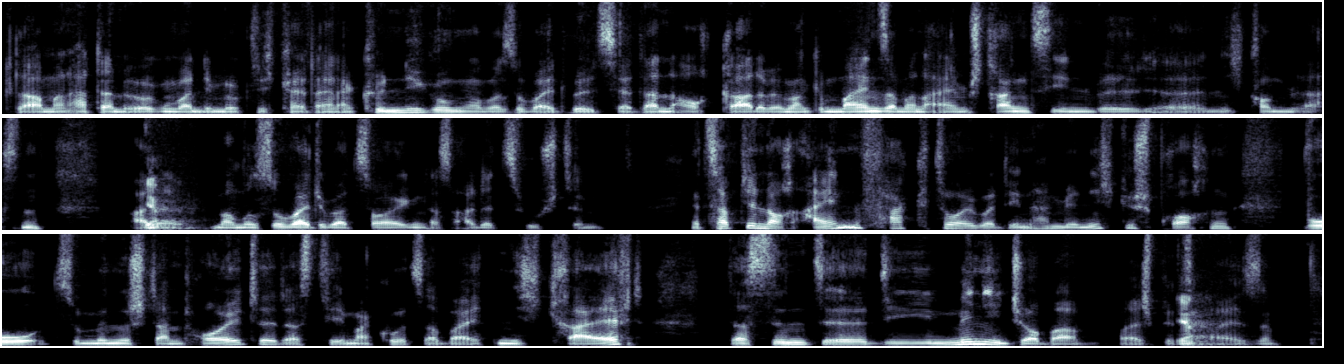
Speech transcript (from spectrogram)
Klar, man hat dann irgendwann die Möglichkeit einer Kündigung, aber soweit will es ja dann auch gerade, wenn man gemeinsam an einem Strang ziehen will, äh, nicht kommen lassen. Alle, ja. Man muss so weit überzeugen, dass alle zustimmen. Jetzt habt ihr noch einen Faktor, über den haben wir nicht gesprochen, wo zumindest Stand heute das Thema Kurzarbeit nicht greift. Das sind äh, die Minijobber beispielsweise. Ja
